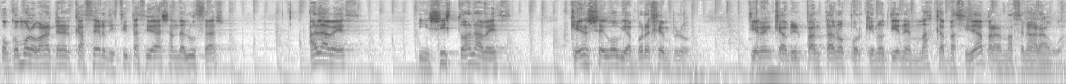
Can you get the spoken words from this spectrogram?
o cómo lo van a tener que hacer distintas ciudades andaluzas, a la vez, insisto, a la vez, que en Segovia, por ejemplo, tienen que abrir pantanos porque no tienen más capacidad para almacenar agua.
